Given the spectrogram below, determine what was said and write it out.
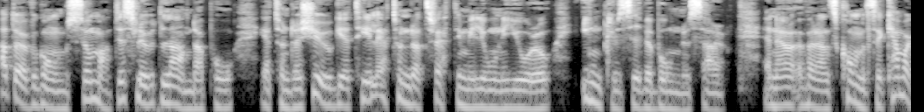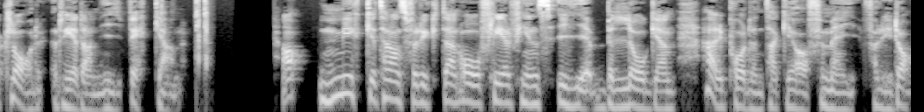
att övergångssumman till slut landar på 120 till 130 miljoner euro inklusive bonusar. En överenskommelse kan vara klar redan i veckan. Ja, mycket transferrykten och fler finns i bloggen. Här i podden tackar jag för mig för idag.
